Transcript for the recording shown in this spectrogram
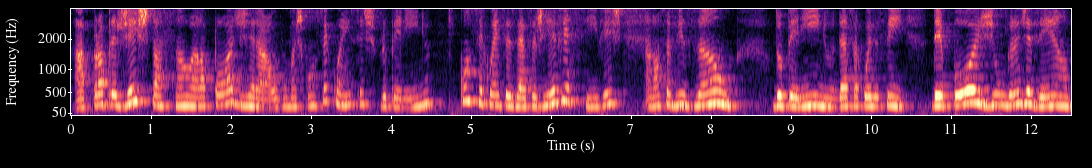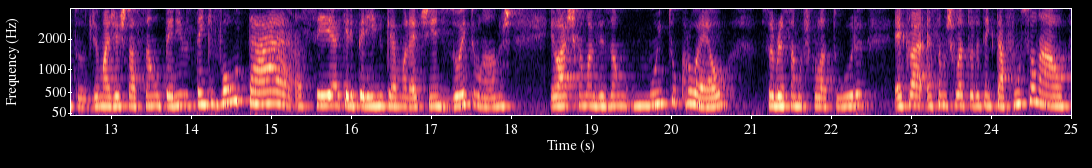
A própria gestação ela pode gerar algumas consequências para o períneo, consequências essas reversíveis. A nossa visão do períneo, dessa coisa assim, depois de um grande evento, de uma gestação, o períneo tem que voltar a ser aquele períneo que a mulher tinha 18 anos. Eu acho que é uma visão muito cruel sobre essa musculatura. É claro, essa musculatura tem que estar funcional.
